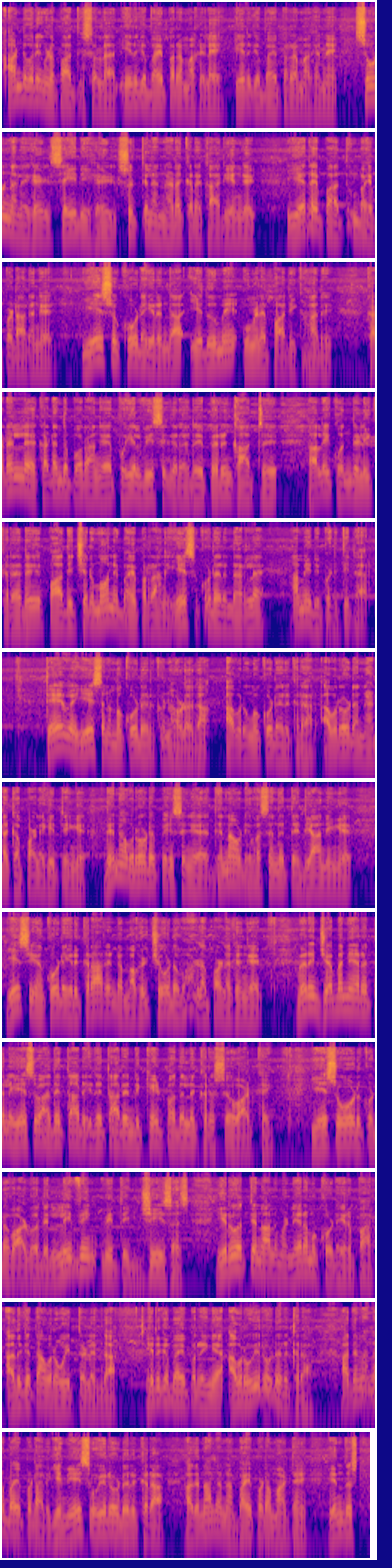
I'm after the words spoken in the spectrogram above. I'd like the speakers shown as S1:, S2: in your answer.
S1: ஆண்டவர் உங்களை பார்த்து சொல்கிறார் எதுக்கு பயப்படுற மகளே? எதுக்கு பயப்படுற மகனே? சூழ்நிலைகள் செய்திகள் சுற்றிலும் நடக்கிற காரியங்கள் எதை பார்த்தும் பயப்படாதுங்க. இயேசு கூட இருந்தால் எதுவுமே உங்களை பாதிக்காது. கடலில் கடந்து போகிறாங்க புயல் வீசுகிறது பெருங்காற்று அலை கொந்தளிக்கிறது பாதிச்சிருமோன்னு பயப்படுறாங்க. இயேசு கூட இருந்தார்ல அமைதிப்படுத்திட்டார். தேவை இயேசு நம்ம கூட இருக்கணும் அவ்வளோதான் அவர் உங்கள் கூட இருக்கிறார். அவரோட நடக்க பழகிட்டீங்க. தினம் அவரோட பேசுங்க. தினம் அவருடைய வசனத்தை தியானிங்க. இயேசு என் கூட இருக்கிறார் என்ற மகிழ்ச்சியோடு வாழ பழகுங்க. வெறும் ஜெப நேரத்தில் இயேசு அதை தார் இதை தார் என்று கேட்பதில் கிறிஸ்துவ வாழ்க்கை. இயேசுவோடு கூட வாழ்வது லிவிங் வித் ஜீசஸ் இருபத்தி நாலு மணி நேரமும் கூட இருப்பார். அதுக்கு தான் அவர் உயிர்த்தெழுந்தார். எதுக்கு பயப்படுறீங்க? அவர் உயிரோடு இருக்கிறார். அதனால் பயப்படாது. என் இயேசு உயிரோடு இருக்கிறா அதனால் நான் பயப்பட மாட்டேன். எந்த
